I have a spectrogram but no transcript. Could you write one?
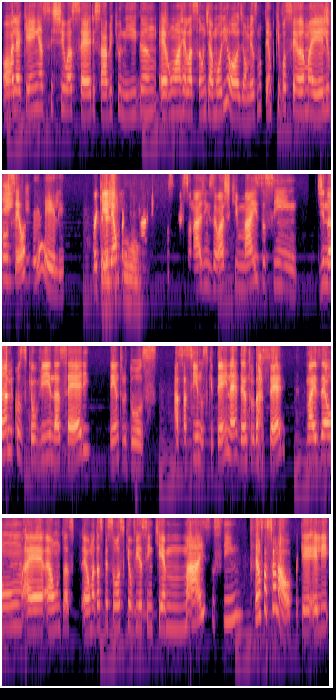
Olha, quem assistiu a série sabe que o Negan é uma relação de amor e ódio. Ao mesmo tempo que você ama ele, Gente. você odeia ele. Porque ele, ele é, um tipo... personagem, os personagens, eu acho que mais assim dinâmicos que eu vi da série dentro dos assassinos que tem, né, dentro da série, mas é um é, é, um das, é uma das pessoas que eu vi assim que é mais assim sensacional, porque ele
